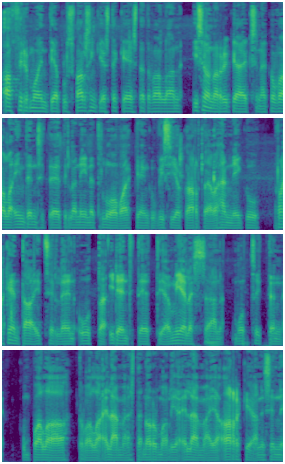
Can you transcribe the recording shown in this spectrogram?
affirmointia, plus varsinkin jos tekee sitä tavallaan isona rykäyksenä kovalla intensiteetillä niin, että luo vaikka jonkun visiokarta ja vähän niin kuin rakentaa itselleen uutta identiteettiä mielessään, mutta sitten kun palaa tavallaan elämään sitä normaalia elämää ja arkea, niin sen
